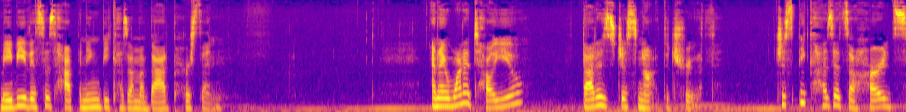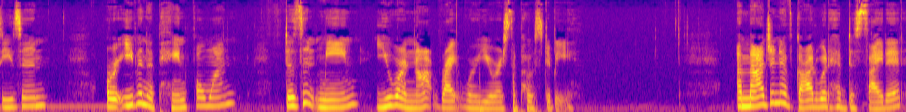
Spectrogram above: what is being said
maybe this is happening because I'm a bad person. And I want to tell you that is just not the truth. Just because it's a hard season or even a painful one doesn't mean you are not right where you are supposed to be. Imagine if God would have decided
